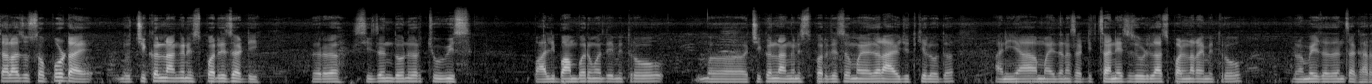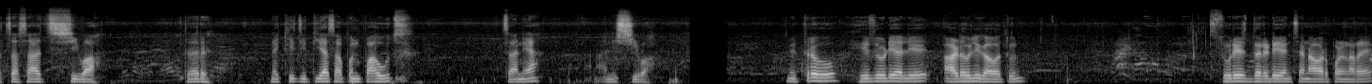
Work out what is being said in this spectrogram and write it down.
त्याला जो सपोर्ट आहे जो चिखल नांगणे स्पर्धेसाठी तर सीझन दोन हजार चोवीस पाली बांबरमध्ये मित्रो चिकन चिखल स्पर्धेचं मैदान आयोजित केलं होतं. आणि या मैदानासाठी चाण्याच्या जोडीला आज पळणार आहे मित्रो. रमेश दादांचा घरचा साज शिवा. तर नक्कीच इतिहास आपण पाहूच चाण्या आणि शिवा. मित्र हो ही जोडी आली आहे आडवली गावातून. सुरेश दर्डे यांच्या नावावर पळणार आहे.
